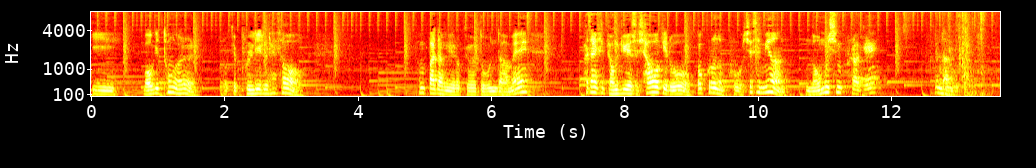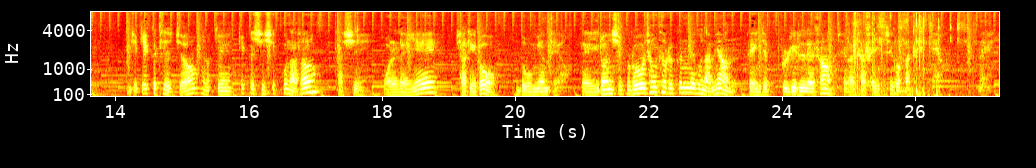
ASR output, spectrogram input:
이 먹이통을 이렇게 분리를 해서 손바닥 위에 이렇게 놓은 다음에 화장실 변기 위에서 샤워기로 거꾸로 놓고 씻으면 너무 심플하게 끝납니다. 이제 깨끗해졌죠? 이렇게 깨끗이 씻고 나서 다시 원래의 자리로 놓으면 돼요. 네, 이런 식으로 청소를 끝내고 나면 네, 이제 분리를 해서 제가 자세히 찍어 봐 드릴게요.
